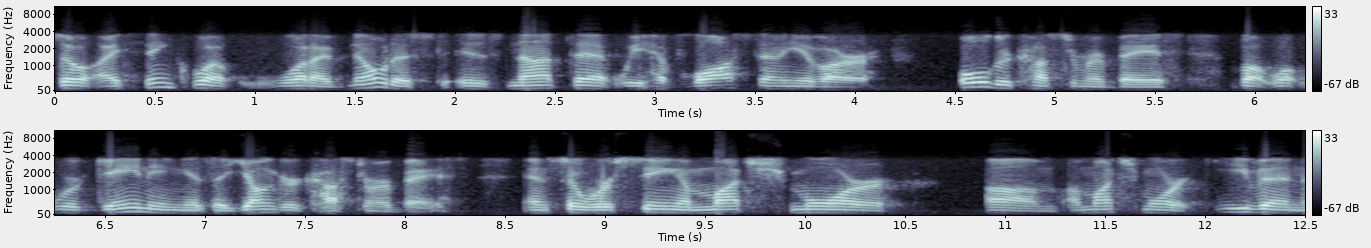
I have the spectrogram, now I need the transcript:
So I think what what I've noticed is not that we have lost any of our older customer base, but what we're gaining is a younger customer base, and so we're seeing a much more um, a much more even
